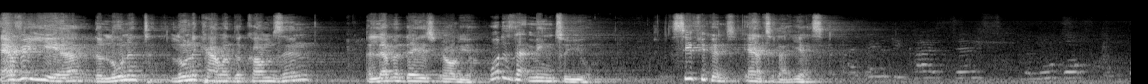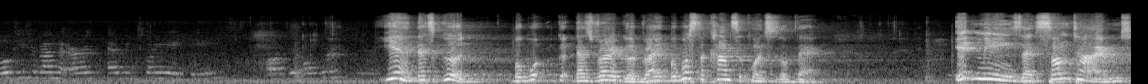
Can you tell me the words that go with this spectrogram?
Every year, the lunar, lunar calendar comes in 11 days earlier. What does that mean to you? See if you can answer that, yes. I think because since the moon rotates around the earth every 28 days, all over, Yeah, that's good. But what, that's very good, right? But what's the consequences of that? It means that sometimes,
